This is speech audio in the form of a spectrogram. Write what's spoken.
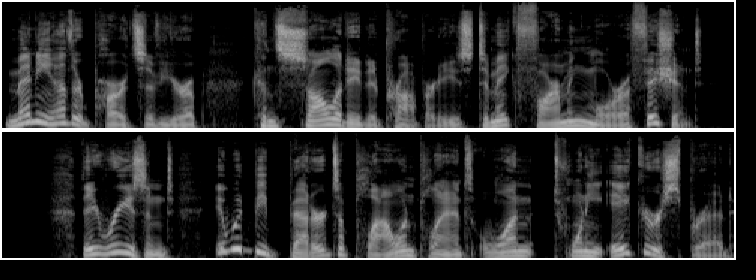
many other parts of Europe consolidated properties to make farming more efficient. They reasoned it would be better to plow and plant one 20 acre spread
